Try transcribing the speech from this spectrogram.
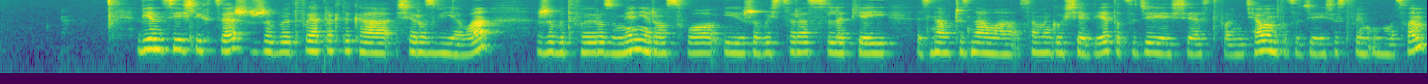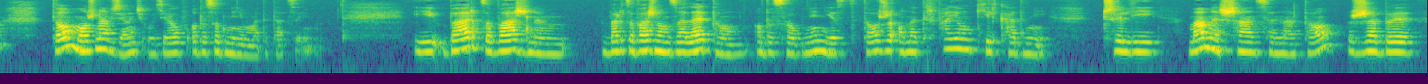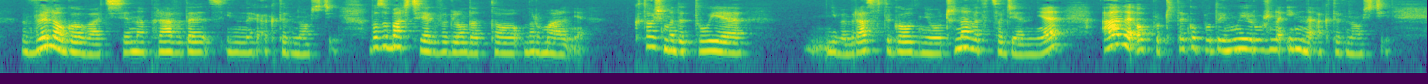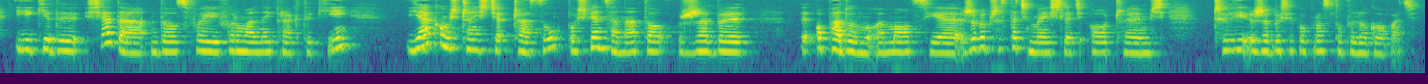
Więc jeśli chcesz, żeby Twoja praktyka się rozwijała, żeby Twoje rozumienie rosło i żebyś coraz lepiej znał czy znała samego siebie, to co dzieje się z Twoim ciałem, to co dzieje się z Twoim umysłem, to można wziąć udział w odosobnieniu medytacyjnym. I bardzo ważnym, bardzo ważną zaletą odosobnień jest to, że one trwają kilka dni, czyli mamy szansę na to, żeby wylogować się naprawdę z innych aktywności. Bo zobaczcie, jak wygląda to normalnie. Ktoś medytuje, nie wiem, raz w tygodniu, czy nawet codziennie, ale oprócz tego podejmuje różne inne aktywności. I kiedy siada do swojej formalnej praktyki, jakąś część czasu poświęca na to, żeby y, opadły mu emocje, żeby przestać myśleć o czymś, czyli żeby się po prostu wylogować.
